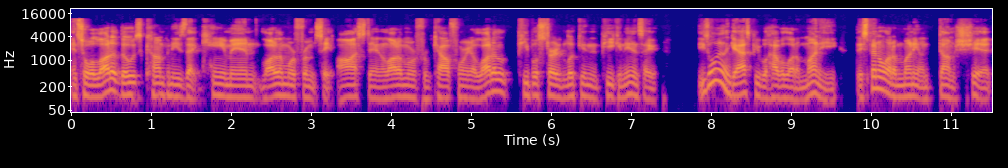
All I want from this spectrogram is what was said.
And so a lot of those companies that came in, a lot of them were from, say, Austin, a lot of them were from California. A lot of people started looking and peeking in and say, these oil and gas people have a lot of money. They spend a lot of money on dumb shit.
